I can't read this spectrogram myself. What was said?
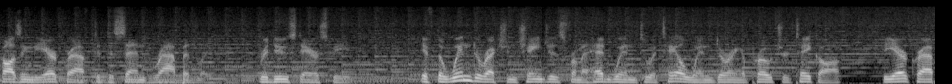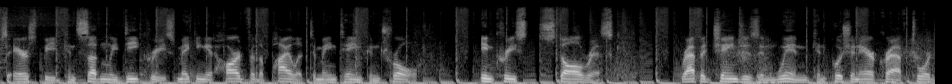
causing the aircraft to descend rapidly. Reduced airspeed. If the wind direction changes from a headwind to a tailwind during approach or takeoff, the aircraft's airspeed can suddenly decrease making it hard for the pilot to maintain control. Increased stall risk. Rapid changes in wind can push an aircraft towards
